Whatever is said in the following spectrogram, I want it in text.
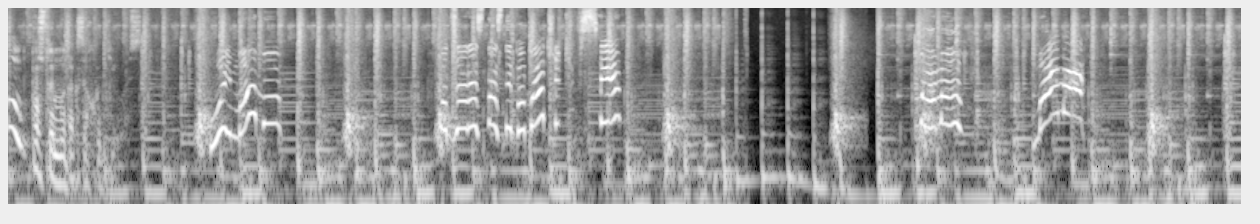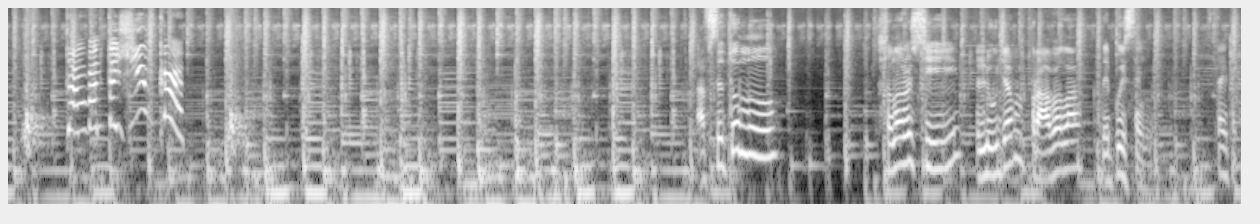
Ну, просто йому так захотілося. Ой, мамо! Не побачить. Все. Мама! Мама! Там вантажівка! А все тому, що на Росії людям правила не писані. Та й таке.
